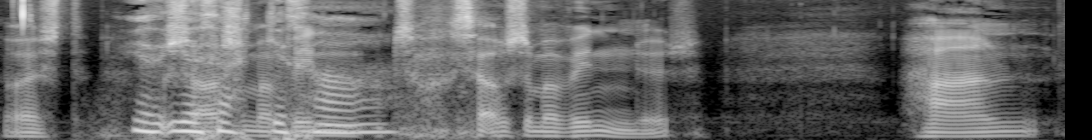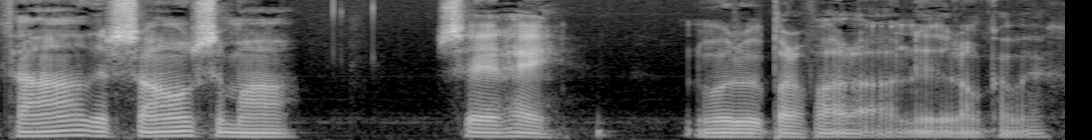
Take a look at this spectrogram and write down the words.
Þú veist ég, ég sá sem vinn- sá, sem að vinnur hann, það er sá sem að segir hei, nú erum við bara að fara niður ánga veg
